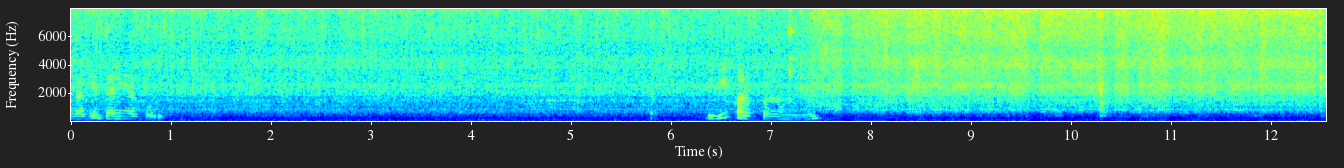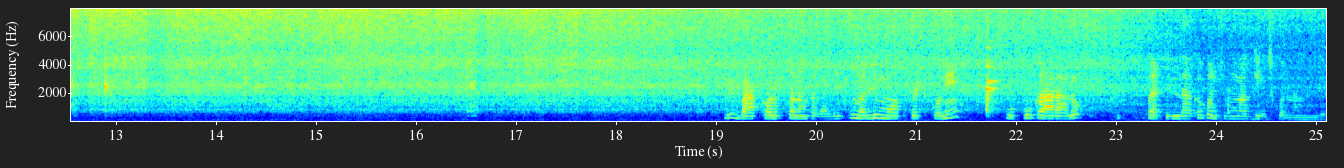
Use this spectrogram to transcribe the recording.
అలాగే ధనియాల పొడి. ఇవి కలుపుకున్నామండి ఇవి బాగా కలుపుకున్నాం కదండి. ఇప్పుడు మళ్ళీ మూత పెట్టుకొని ఉప్పు కారాలు పట్టిన దాకా కొంచెం మగ్గించుకుందామండి.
